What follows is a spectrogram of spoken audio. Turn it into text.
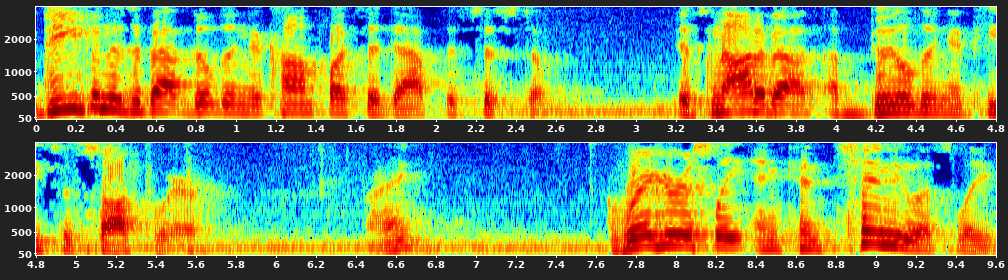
DEEPN is about building a complex adaptive system. It's not about building a piece of software, right? rigorously and continuously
